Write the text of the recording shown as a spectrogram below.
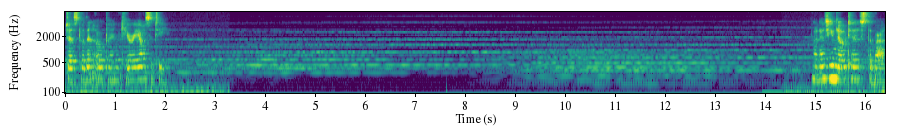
just with an open curiosity. And as you notice the breath,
